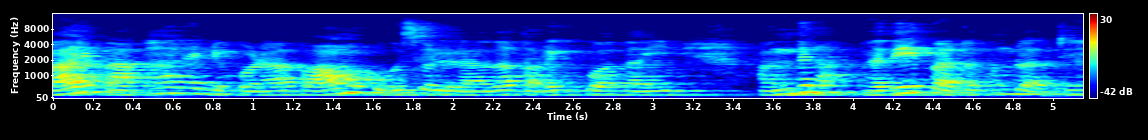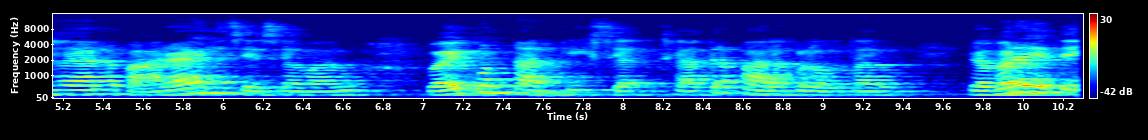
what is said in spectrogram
వారి పాపాలన్నీ కూడా పాము కుబుసుల్లాగా తొలగిపోతాయి. అందున పది పదకొండు అధ్యాయాలను పారాయణ చేసేవారు వైకుంఠానికి క్షేత్ర క్షేత్రపాలకులు అవుతారు ఎవరైతే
